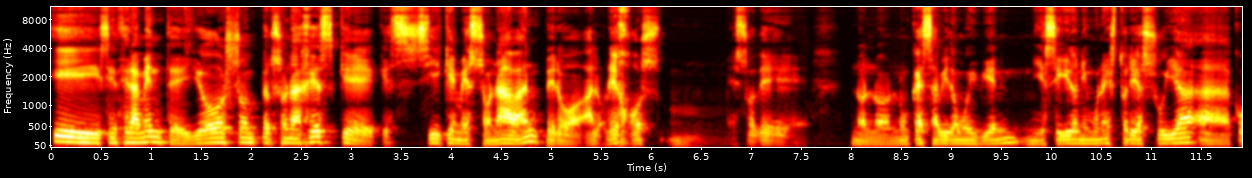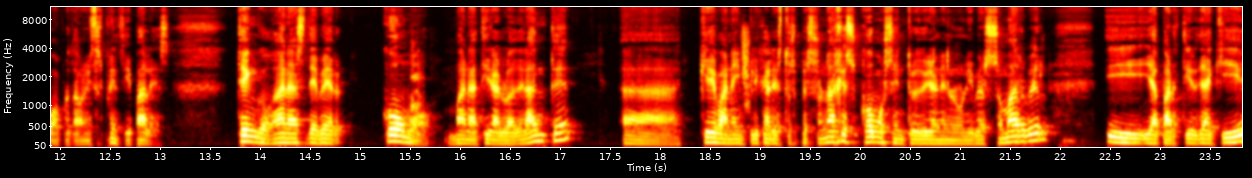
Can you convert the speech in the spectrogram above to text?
Y sinceramente, yo son personajes que, que sí que me sonaban, pero a lo lejos, mm, eso de... No, no, nunca he sabido muy bien, ni he seguido ninguna historia suya ah, como protagonistas principales. Tengo ganas de ver cómo van a tirarlo adelante, ah, qué van a implicar estos personajes, cómo se introducirán en el universo Marvel y, y a partir de aquí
